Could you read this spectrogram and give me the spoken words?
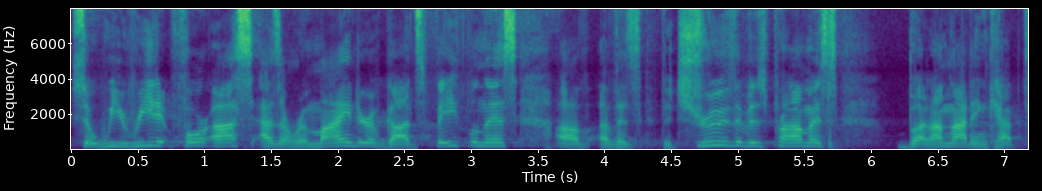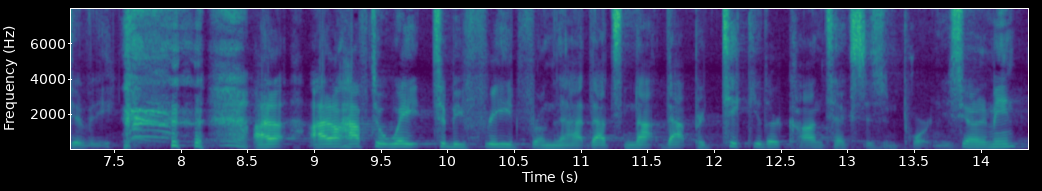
So we read it for us as a reminder of God's faithfulness, of, of his, the truth of his promise, but I'm not in captivity. I, I don't have to wait to be freed from that. That's not, that particular context is important. You see what I mean?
